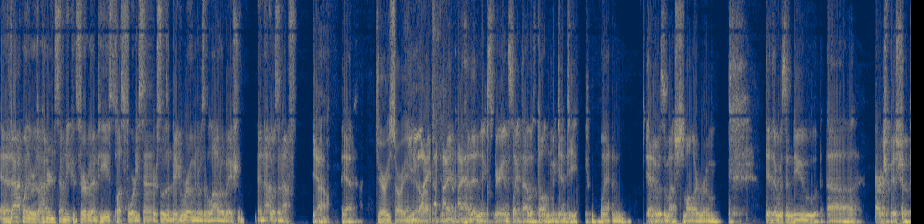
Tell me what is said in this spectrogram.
And at that point, there was 170 conservative MPs plus 40 senators, so it was a big room, and it was a loud ovation, and that was enough. Yeah, wow. yeah. Gerry, sorry. You know, I, I, I, had an experience like that with Dalton McGuinty when, and it was a much smaller room. There was a new uh, archbishop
